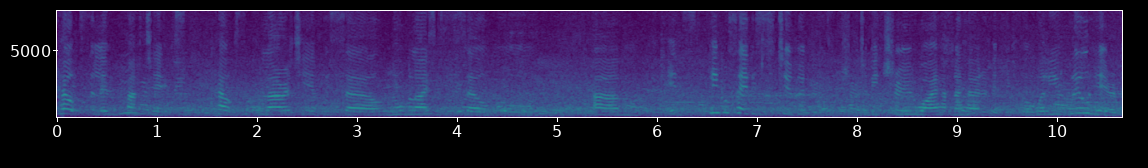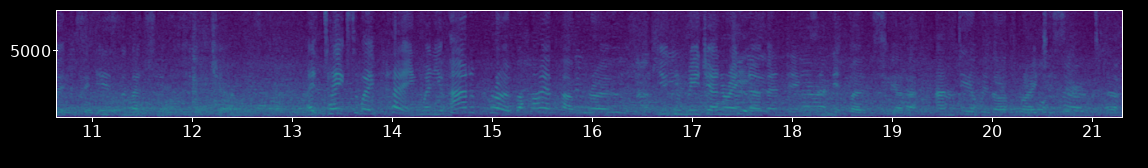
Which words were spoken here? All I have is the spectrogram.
helps the lymphatics, helps the polarity of the cell, normalizes the cell wall. Um, it's, people say this is too good to be true, why haven't I heard of it before? Well, you will hear of it because it is the medicine of the future. It takes away pain. When you add a probe, a higher power probe, you can regenerate nerve endings and knit bones together and deal with arthritis and um,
